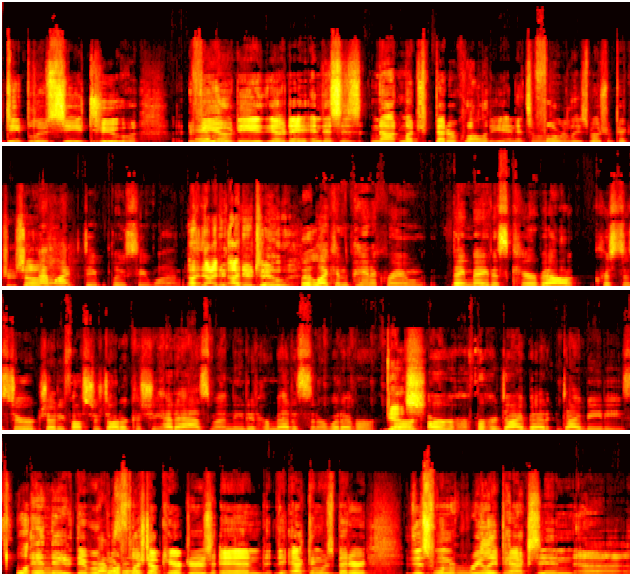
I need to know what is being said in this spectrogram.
Deep Blue Sea two. VOD the other day, and this is not much better quality, and it's a full mm. release motion picture. So I like Deep Blue Sea one, I, I, do, I do too. but like in the Panic Room, they made us care about Kristen Stewart, Jodie Foster's daughter, because she had asthma and needed her medicine or whatever, Yes. or, or for her diabet- diabetes. Well, and they they were That more it. fleshed out characters, and the acting was better. This one really packs in uh,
